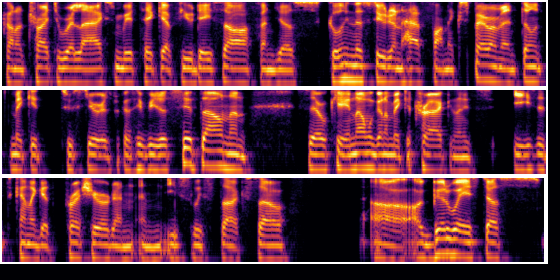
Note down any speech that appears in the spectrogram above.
kind of try to relax, maybe take a few days off and just go in the studio and have fun, experiment. Don't make it too serious because if you just sit down and say, okay, now I'm going to make a track, and then it's easy to kind of get pressured and, and easily stuck. So uh, a good way is just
